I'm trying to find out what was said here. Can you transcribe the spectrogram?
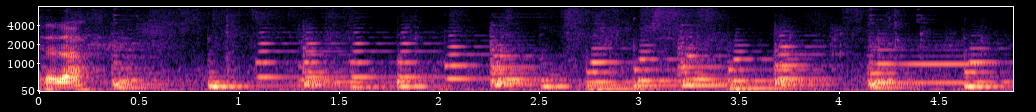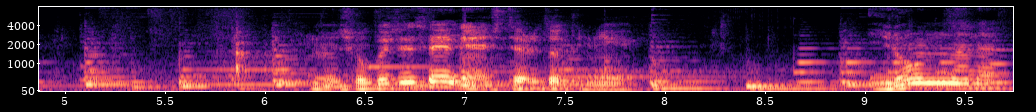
せだ。食事制限してる時にいろんなね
